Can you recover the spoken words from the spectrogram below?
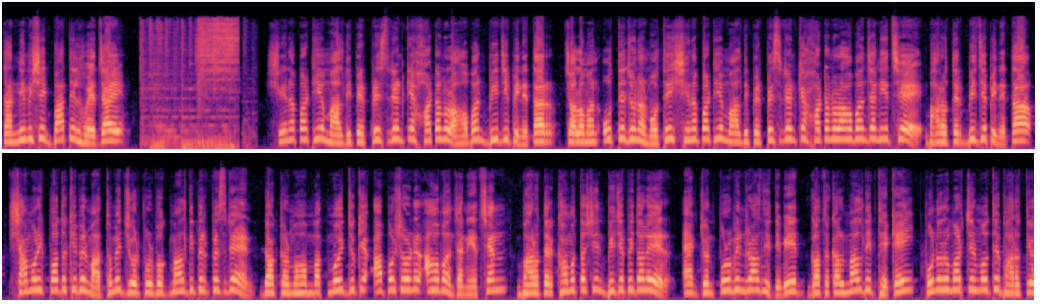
তা নিমিষেই বাতিল হয়ে যায়। সেনা পাঠিয়ে মালদ্বীপের প্রেসিডেন্টকে হটানোর আহ্বান বিজেপি নেতার। চলমান উত্তেজনার মধ্যেই সেনা পাঠিয়ে মালদ্বীপের প্রেসিডেন্টকে হটানোর আহ্বান জানিয়েছে ভারতের বিজেপি নেতা। সামরিক পদক্ষেপের মাধ্যমে জোরপূর্বক মালদ্বীপের প্রেসিডেন্ট ডক্টর মোহাম্মদ মইজুকে অপসারণের আহ্বান জানিয়েছেন। ভারতের ক্ষমতাসীন বিজেপি দলের একজন প্রবীণ রাজনীতিবিদ গতকাল মালদ্বীপ থেকেই পনেরো মার্চের মধ্যে ভারতীয়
